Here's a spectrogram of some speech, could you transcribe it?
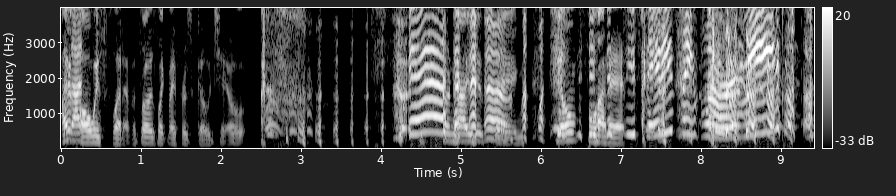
so I always flood it. That's always like my first go to. so now you're saying, don't flood it. Do you say these things me?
